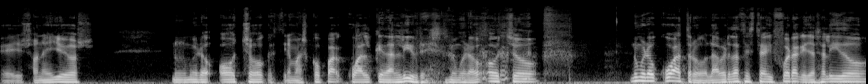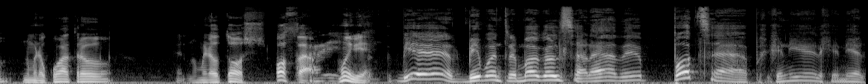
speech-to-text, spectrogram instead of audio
eh, son ellos. Número 8, que es Cinemascopa, ¿cuál quedan libres? Número 8. número 4, La verdad está ahí fuera, que ya ha salido. Número 4. El número 2, Poza. Muy bien. Bien, Vivo entre Muggles hará de WhatsApp. Genial, genial.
